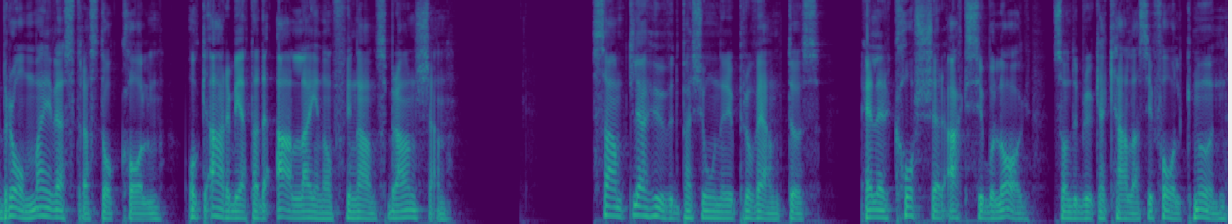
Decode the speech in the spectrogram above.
Bromma i västra Stockholm och arbetade alla inom finansbranschen. Samtliga huvudpersoner i Proventus, eller Korser aktiebolag som det brukar kallas i folkmun,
